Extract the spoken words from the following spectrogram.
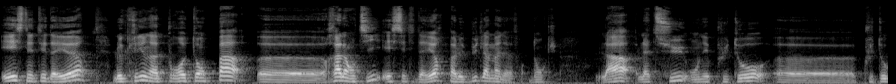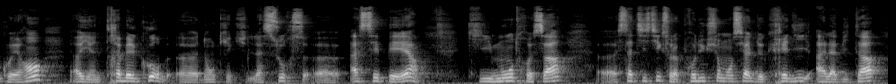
et ce n'était d'ailleurs, le crédit n'a pour autant pas euh, ralenti, et c'était d'ailleurs pas le but de la manœuvre. Donc là, là-dessus, on est plutôt, euh, plutôt cohérent. il y a une très belle courbe, euh, donc la source ACPR, qui montre ça, statistique sur la production mensuelle de crédit à l'habitat.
